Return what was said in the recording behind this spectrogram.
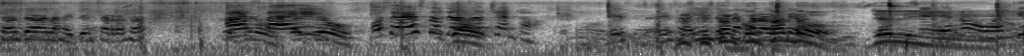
dónde van las 70 rosas? Hasta ahí. O sea, esta ya es de 80. Es, ahí están contando, Jelly. Sí, no, aquí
